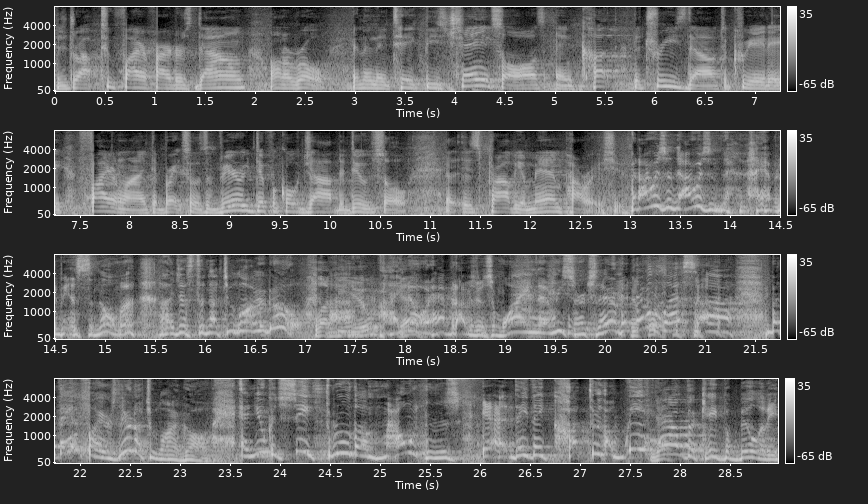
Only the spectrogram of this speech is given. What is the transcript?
to drop two firefighters down on a rope, and then they take these chainsaws and cut the trees down to create a fire line to break. So it's a very difficult job to do. So uh, it's probably a manpower issue. But I was in, I was in, I happened to be in Sonoma uh, just not too long ago. Lucky Uh, you. I Yeah. know what happened. I was doing some wine uh, research there, but nevertheless, uh, but they had fires there not too long ago, and you could see through the mountains. uh, They they cut through. The, we have the capability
